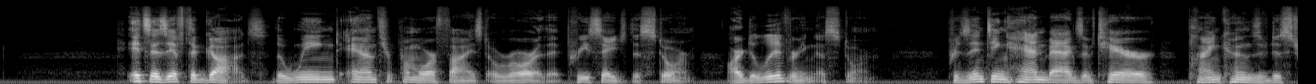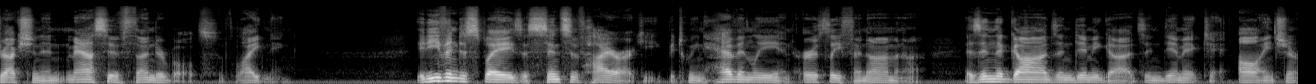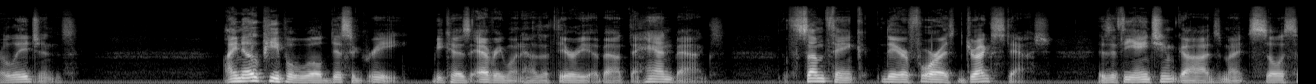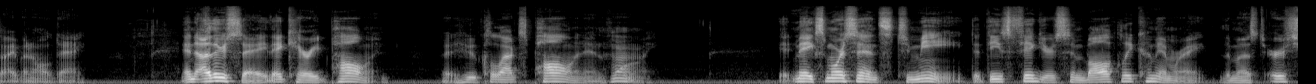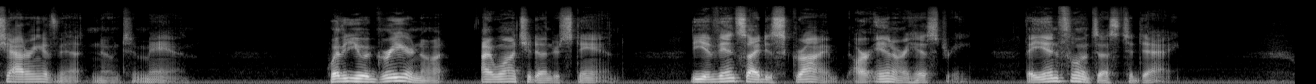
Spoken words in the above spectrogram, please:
It's as if the gods, the winged anthropomorphized aurora that presaged the storm, are delivering the storm presenting handbags of terror, pine cones of destruction, and massive thunderbolts of lightning. It even displays a sense of hierarchy between heavenly and earthly phenomena, as in the gods and demigods endemic to all ancient religions. I know people will disagree because everyone has a theory about the handbags. Some think they are for a drug stash as if the ancient gods meant psilocybin all day. And others say they carried pollen, but who collects pollen and why? It makes more sense to me that these figures symbolically commemorate the most earth shattering event known to man. Whether you agree or not, I want you to understand. The events I describe are in our history. They influence us today.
